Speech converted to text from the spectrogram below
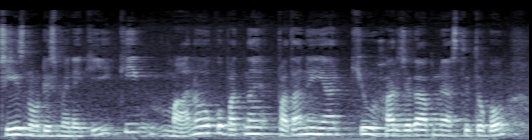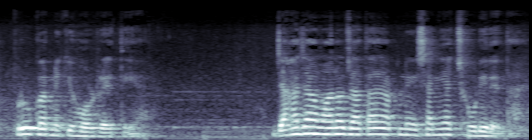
चीज़ नोटिस मैंने की कि मानव को पता पता नहीं यार क्यों हर जगह अपने अस्तित्व को प्रूव करने की होड़ रहती है। जहाँ जहाँ मानव जाता है, अपनी निशानियाँ छोड़ ही देता है।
